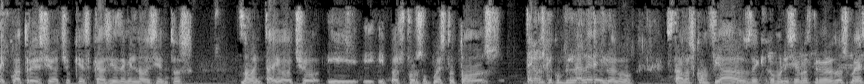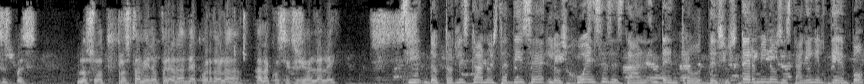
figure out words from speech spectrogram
ley 418, que es casi desde 1998, y, y, y pues por supuesto todos tenemos que cumplir la ley y luego estamos confiados de que como lo hicieron los primeros dos jueces, pues los otros también operarán de acuerdo a la, a la constitución y la ley. Sí, doctor Liscano, usted dice los jueces están dentro de sus términos, están en el tiempo,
